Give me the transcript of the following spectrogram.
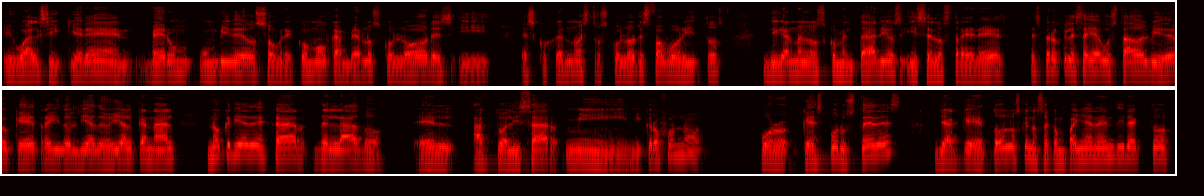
Igual si quieren ver un, un, video sobre cómo cambiar los colores y escoger nuestros colores favoritos, díganme en los comentarios y se los traeré. Espero que les haya gustado el video que he traído el día de hoy al canal. No quería dejar de lado el actualizar mi micrófono por, que es por ustedes, ya que todos los que nos acompañan en directo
